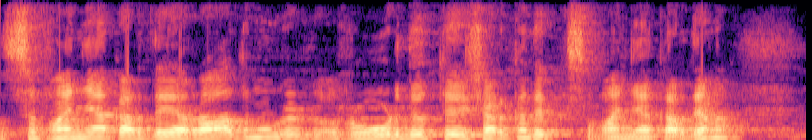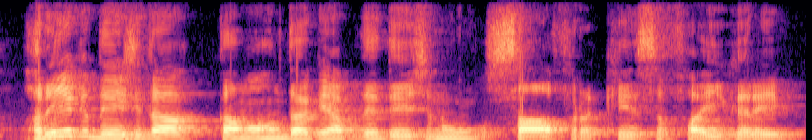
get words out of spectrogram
ਸਫਾਈਆਂ ਕਰਦੇ ਆ। ਰਾਤ ਨੂੰ ਰੋਡ ਦੇ ਉੱਤੇ ਸੜਕਾਂ ਤੇ ਸਫਾਈਆਂ ਕਰਦੇ ਆ ਨਾ ਹਰੇਕ ਦੇਸ਼ ਦਾ ਕੰਮ ਹੁੰਦਾ ਕਿ ਆਪਣੇ ਦੇਸ਼ ਨੂੰ ਸਾਫ਼ ਰੱਖੇ, ਸਫ਼ਾਈ ਕਰੇ।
